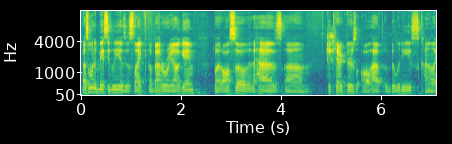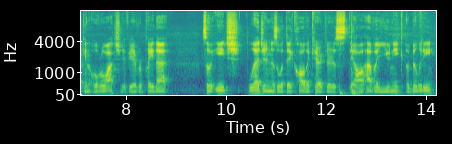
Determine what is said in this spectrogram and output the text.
that's what it basically is. It's like a battle royale game, but also it has um, the characters all have abilities, kind of like in Overwatch. If you ever played that. So each legend is what they call the characters. They all have a unique ability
